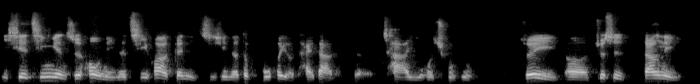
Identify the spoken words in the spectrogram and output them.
一些经验之后，你的计划跟你执行的都不会有太大的一个差异或出入。所以，呃，就是当你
